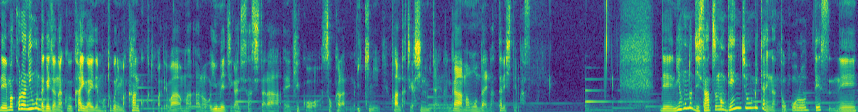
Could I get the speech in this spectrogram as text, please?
で、まあ、これは日本だけじゃなく海外でも特にま韓国とかでは、まあ、あの有名人が自殺したら、えー、結構そこから一気にファンたちが死ぬみたいなのが、まあ、問題になったりしています。で日本の自殺の現状みたいなところですね、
